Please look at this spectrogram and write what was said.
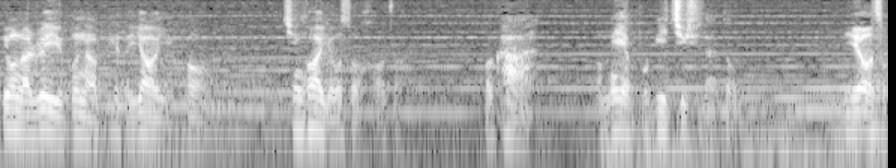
用了瑞玉姑娘配的药以后，情况有所好转。我看我们也不必继续再动。你要走，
